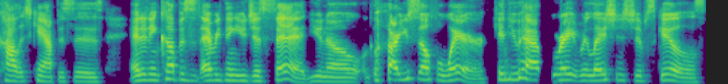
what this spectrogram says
college campuses. And it encompasses everything you just said. You know, are you self aware? Can you have great relationship skills?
